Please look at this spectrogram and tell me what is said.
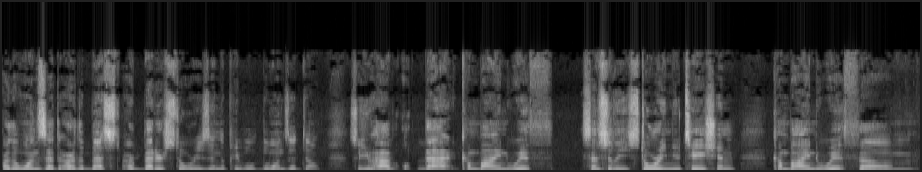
are the ones that are the best are better stories than the people the ones that don't. So you have that combined with essentially story mutation combined with um,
